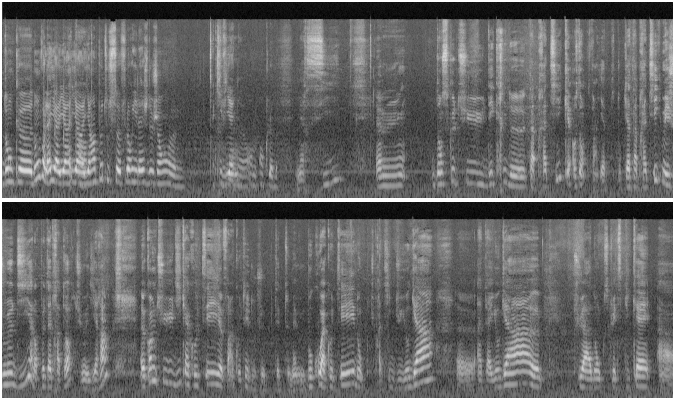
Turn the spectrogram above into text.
Donc, euh, donc voilà, il y a, y, a, y a, un peu tout ce florilège de gens euh, qui viennent en, club. Merci. dans ce que tu décris de ta pratique, enfin, il y, a ta pratique, mais je me dis, alors peut-être à tort, tu me diras, comme tu dis qu'à côté, enfin à côté, peut-être même beaucoup à côté, donc tu pratiques du yoga, euh, Hatha Yoga. Euh, tu as donc, tu expliquais à,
